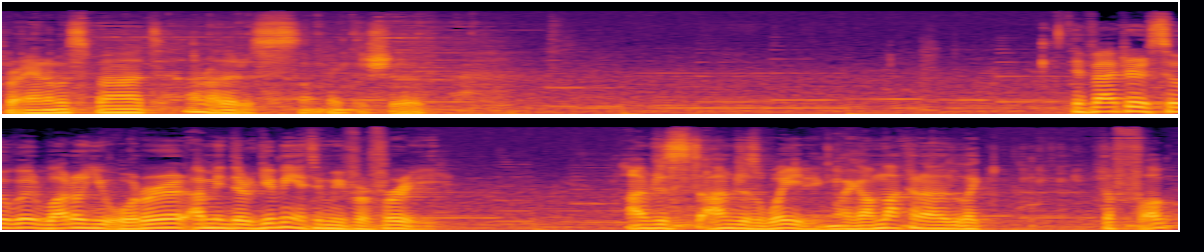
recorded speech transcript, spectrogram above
for anima spot. I'd rather just make the shit. If Factor is so good, why don't you order it? I mean, they're giving it to me for free. I'm just, I'm just waiting. Like, I'm not gonna like, the fuck.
